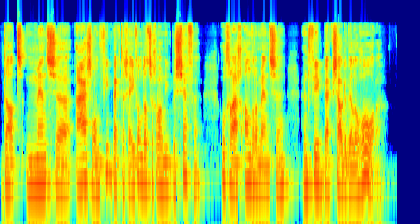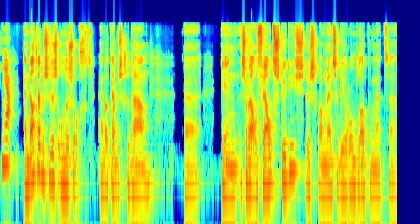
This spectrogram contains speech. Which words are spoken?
dat mensen aarzelen om feedback te geven, omdat ze gewoon niet beseffen hoe graag andere mensen hun feedback zouden willen horen. ja, En dat hebben ze dus onderzocht. En dat hebben ze gedaan eh, in zowel veldstudies, dus gewoon mensen die rondlopen met eh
